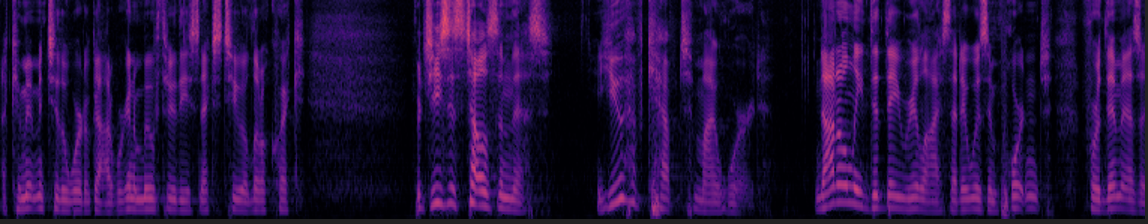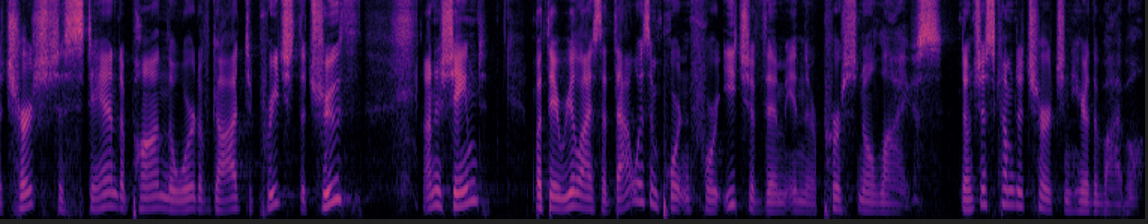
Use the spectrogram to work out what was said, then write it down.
A commitment to the Word of God. We're going to move through these next two a little quick. But Jesus tells them this You have kept my word. Not only did they realize that it was important for them as a church to stand upon the word of God, to preach the truth unashamed, but they realized that that was important for each of them in their personal lives. Don't just come to church and hear the Bible.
